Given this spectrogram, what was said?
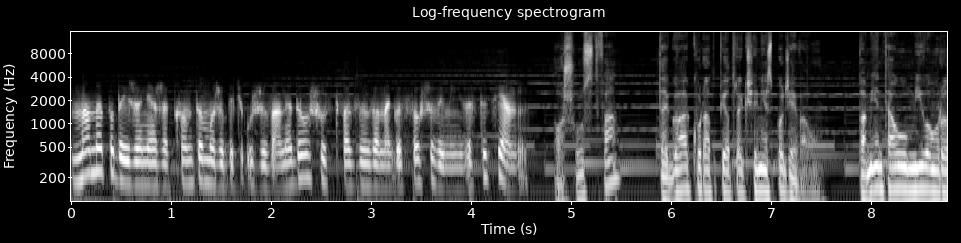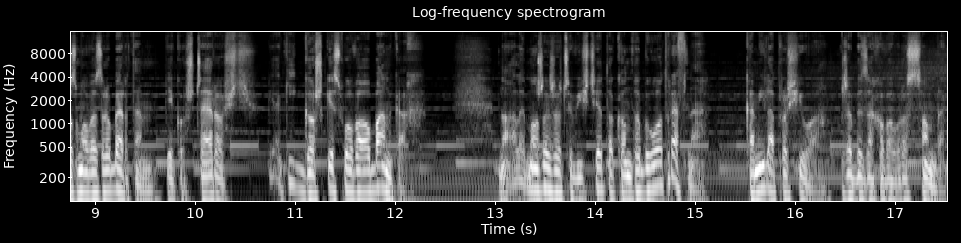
Mamy podejrzenia, że konto może być używane do oszustwa związanego z fałszywymi inwestycjami. Oszustwa? Tego akurat Piotrek się nie spodziewał. Pamiętał miłą rozmowę z Robertem, jego szczerość, jak i gorzkie słowa o bankach. No ale może rzeczywiście to konto było trefne. Kamila prosiła, żeby zachował rozsądek.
